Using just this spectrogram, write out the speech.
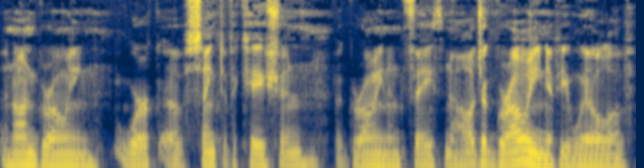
an ongoing work of sanctification, a growing in faith knowledge, a growing, if you will, of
